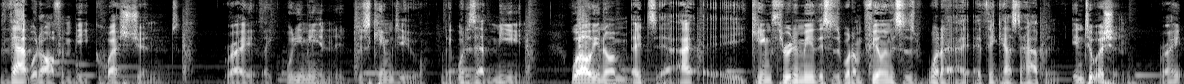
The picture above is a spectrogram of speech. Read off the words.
that would often be questioned right? Like, what do you mean? It just came to you. Like, what does that mean? Well, you know, I'm, it's, I, it came through to me. This is what I'm feeling. This is what I, I think has to happen. Intuition, right?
